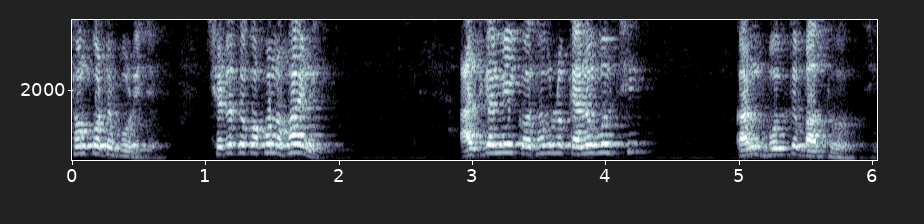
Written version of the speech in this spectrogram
সংকটে পড়ে যাবে। সেটা তো কখনো হয়নি। আজকে আমি এই কথাগুলো কেন বলছি? কারণ বলতে বাধ্য হচ্ছি।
